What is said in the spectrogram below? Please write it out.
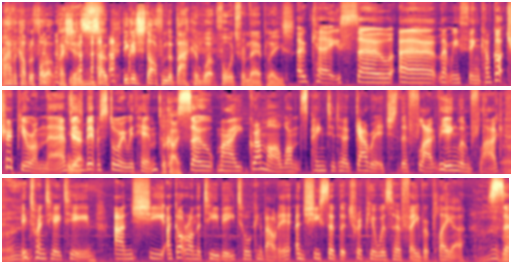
I have a couple of follow-up questions. So if you could just start from the back and work forwards from there, please. Okay, so uh, let me think. I've got Trippier on there. There's Yeah. a bit of a story with him. Okay. So my grandma once painted her garage the flag, the England flag, in 2018, and she, I got her on the TV talking about it, and she said that Trippier was her favourite player. Oh, so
